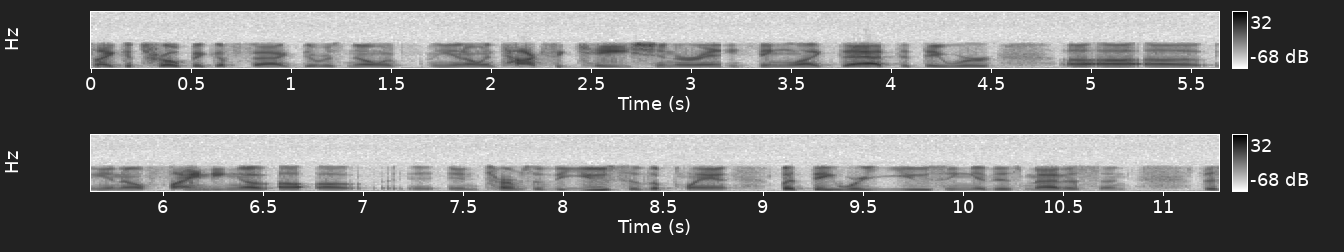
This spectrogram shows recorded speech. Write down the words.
psychotropic effect. There was no, you know, intoxication or anything like that that they were, uh, uh, you know, finding a, a, a, in terms of the use of the plant. But they were using it as medicine. The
